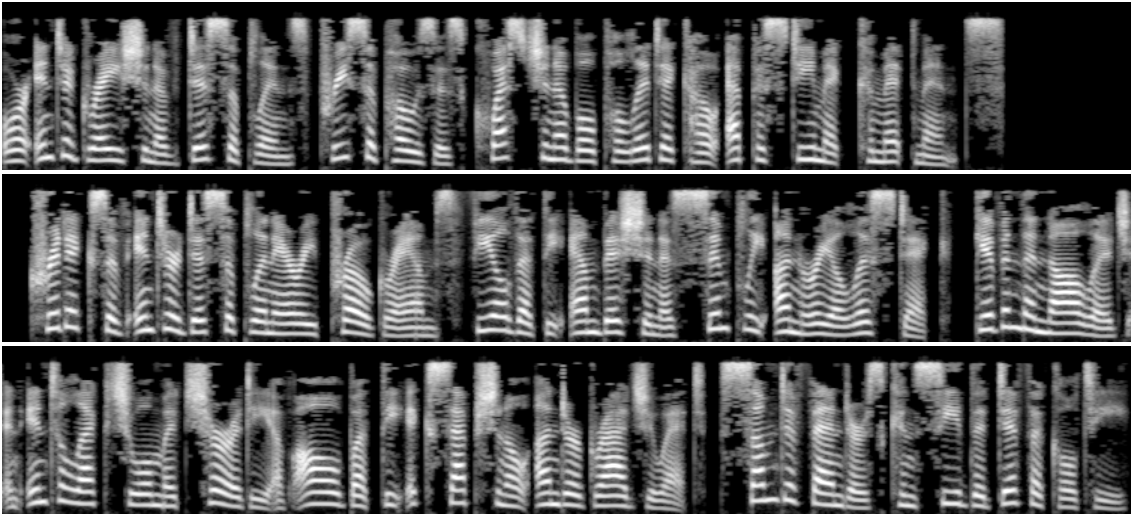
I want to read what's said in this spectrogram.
or integration of disciplines presupposes questionable politico-epistemic commitments. Critics of interdisciplinary programs feel that the ambition is simply unrealistic, given the knowledge and intellectual maturity of all but the exceptional undergraduate. Some defenders concede the difficulty,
